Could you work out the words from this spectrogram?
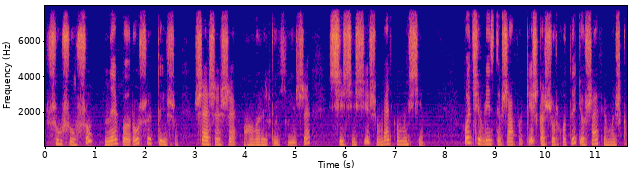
Шу-шу-шу, не порушуй тишу. Ше-ше-ше, говори тихіше. Щі-щі-щі, шумлять комиші. Хоче влізти в шафу кішка, шурхотить у шафі мишка.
